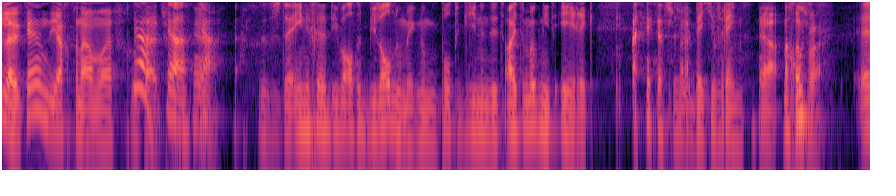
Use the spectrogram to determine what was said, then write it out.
je leuk hè, die achternaam even goed ja, uit te ja, ja, ja. Dat is de enige die we altijd Bilal noemen. Ik noem Botteguin in dit item ook niet Erik. dat is Dat is waar. een beetje vreemd. Ja, Maar goed. Eh,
